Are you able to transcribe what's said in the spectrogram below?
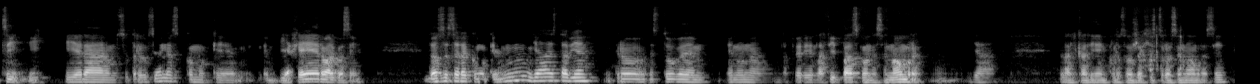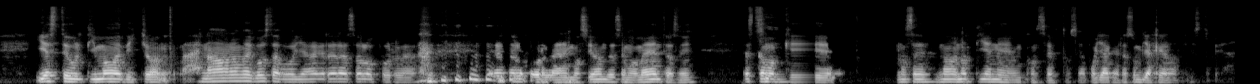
sí, y, y, era, su traducción es como que viajero, algo así. Entonces era como que, mm, ya está bien. Creo, estuve en, una la feria, en la FIPAS con ese nombre. Ya la alcaldía incluso registró ese nombre así. Y este último he dicho, no, no me gusta Voyager, era solo por la, era solo por la emoción de ese momento, así. Es como que, no sé, no, no tiene un concepto. O sea, Voyager es un viajero de la historia.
